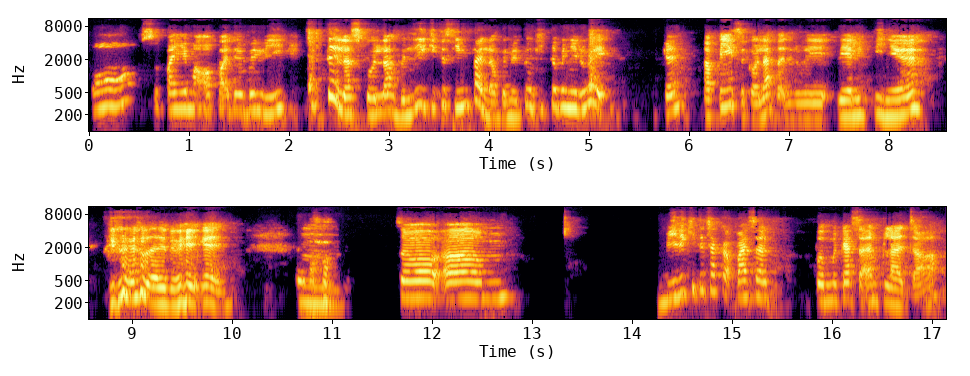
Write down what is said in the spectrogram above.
oh supaya mak bapak dia beli, kita lah sekolah beli, kita simpan lah benda tu, kita punya duit. Kan? Tapi sekolah tak ada duit, realitinya tak ada duit kan? Hmm. So, um, bila kita cakap pasal pemerkasaan pelajar,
